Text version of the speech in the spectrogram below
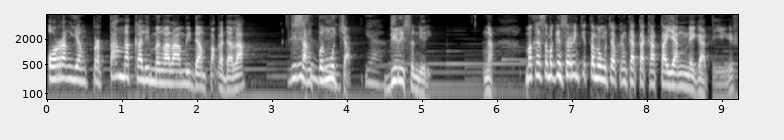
orang yang pertama kali mengalami dampak adalah Diri sang sendiri. pengucap, Ya. diri sendiri. Nah, maka semakin sering kita mengucapkan kata-kata yang negatif,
